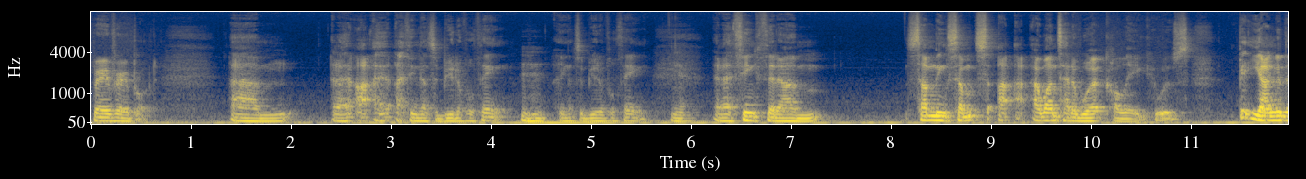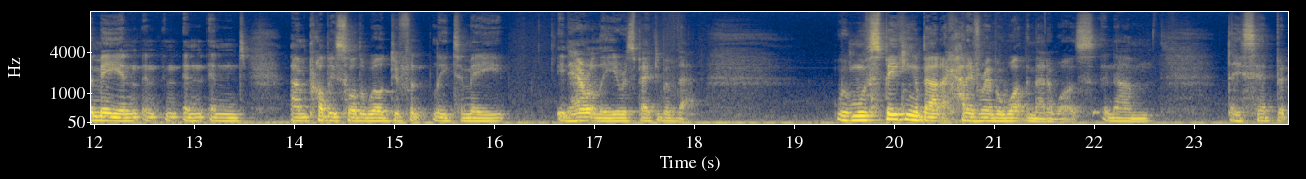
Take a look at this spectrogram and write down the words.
very very broad. Um, and I, I, I think that's a beautiful thing. Mhm. I think it's a beautiful thing. Yeah. And I think that um, something some I, I once had a work colleague who was a bit younger than me and and and, and um, probably saw the world differently to me inherently, irrespective of that. When we were speaking about, I can't even remember what the matter was, and um, they said, "But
